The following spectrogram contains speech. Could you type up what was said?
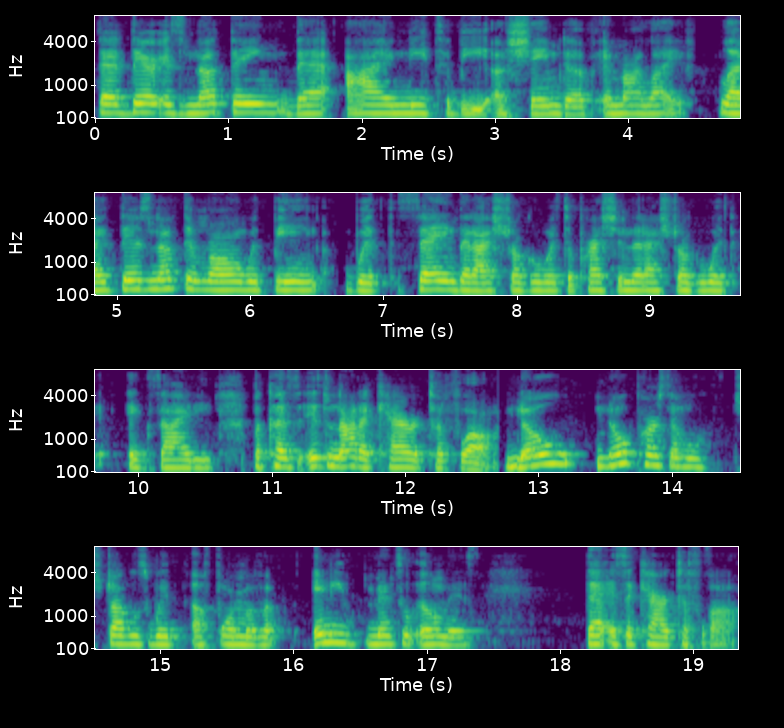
that there is nothing that I need to be ashamed of in my life. Like there's nothing wrong with being with saying that I struggle with depression, that I struggle with anxiety because it's not a character flaw. No no person who struggles with a form of a, any mental illness that is a character flaw.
